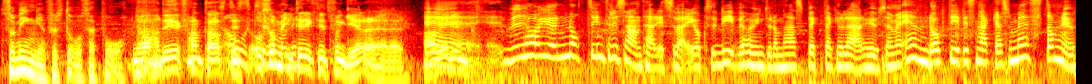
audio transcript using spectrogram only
som ingen förstår sig på. Ja, det är fantastiskt. Och som Otroligt. inte riktigt fungerar heller. Ja, Eh, vi har ju något intressant här i Sverige också. Det, vi har ju inte de här spektakulära husen, men ändå det det snackas mest om nu,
